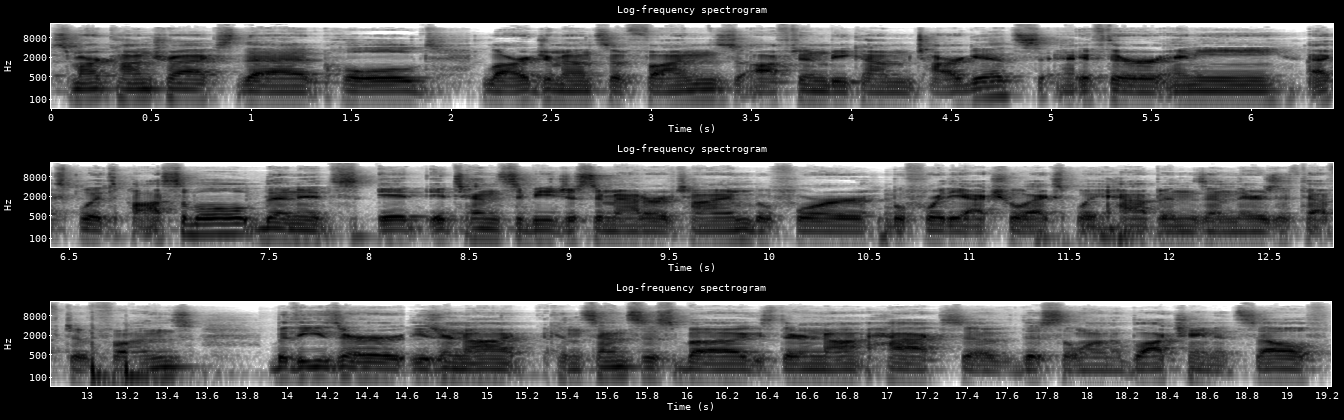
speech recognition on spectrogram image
Smart contracts that hold large amounts of funds often become targets. And if there are any exploits possible, then it's it, it tends to be just a matter of time before before the actual exploit happens and there's a theft of funds. But these are these are not consensus bugs, they're not hacks of the Solana blockchain itself.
